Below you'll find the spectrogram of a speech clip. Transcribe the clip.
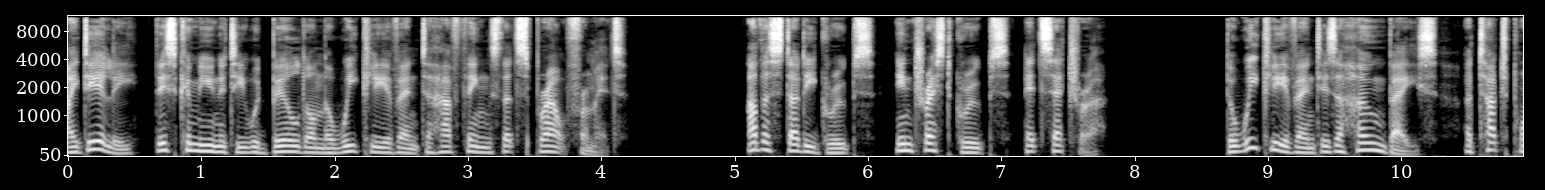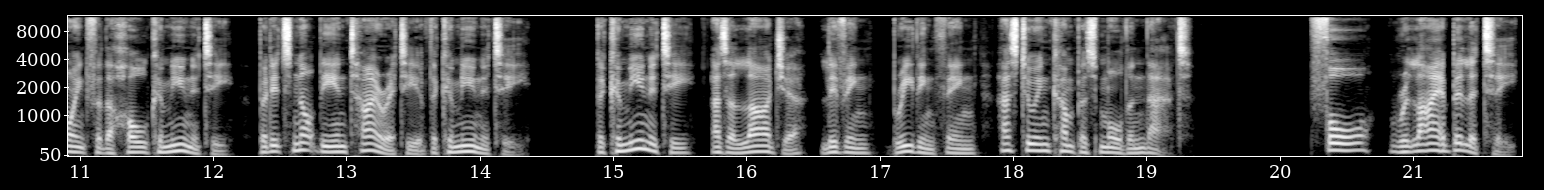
Ideally, this community would build on the weekly event to have things that sprout from it. Other study groups, interest groups, etc. The weekly event is a home base, a touch point for the whole community, but it's not the entirety of the community. The community, as a larger, living, breathing thing, has to encompass more than that. 4. Reliability.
